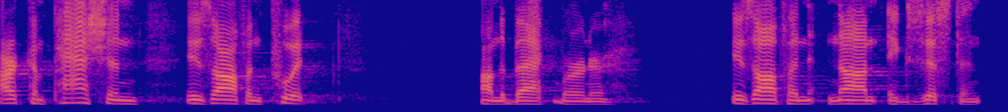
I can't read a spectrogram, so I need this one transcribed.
our compassion is often put on the back burner, is often non existent.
